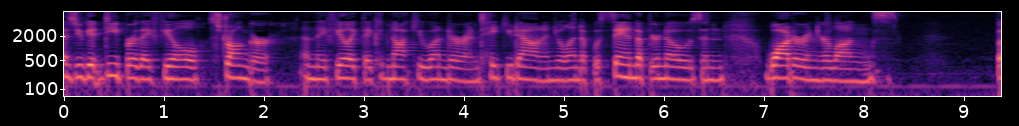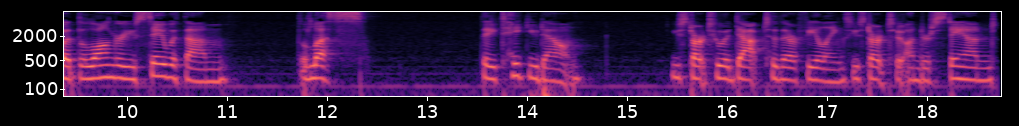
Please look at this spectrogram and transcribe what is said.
as you get deeper, they feel stronger and they feel like they could knock you under and take you down, and you'll end up with sand up your nose and water in your lungs. But the longer you stay with them, the less they take you down. You start to adapt to their feelings. You start to understand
